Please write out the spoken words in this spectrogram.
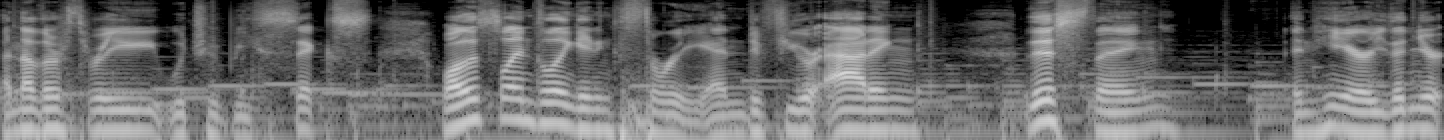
another three, which would be six. While this lane's only getting three, and if you're adding this thing in here, then you're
